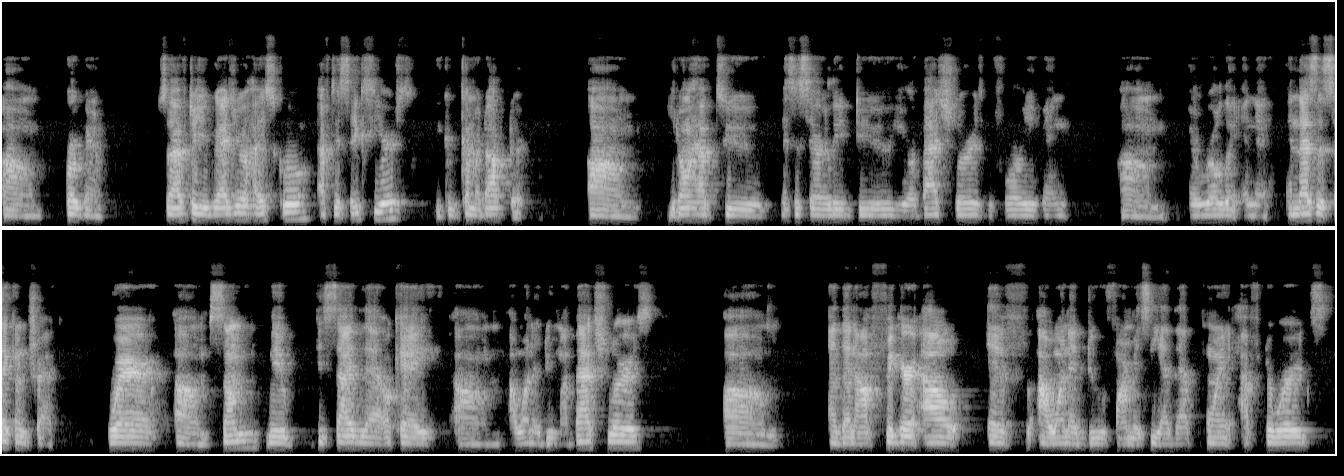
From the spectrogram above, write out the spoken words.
um, program. So after you graduate high school, after six years, you can become a doctor. Um, you don't have to necessarily do your bachelor's before even um, enrolling in it. And that's the second track where um, some may decide that, okay, um, I want to do my bachelor's, um, and then I'll figure out if I want to do pharmacy at that point afterwards,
